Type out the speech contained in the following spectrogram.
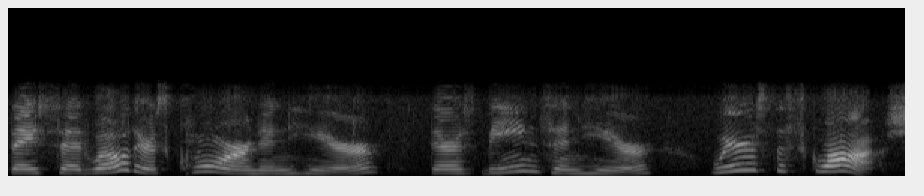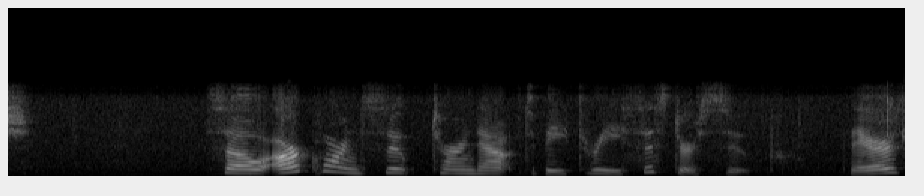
they said, well, there's corn in here. There's beans in here. Where's the squash? So our corn soup turned out to be Three Sisters soup. There's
